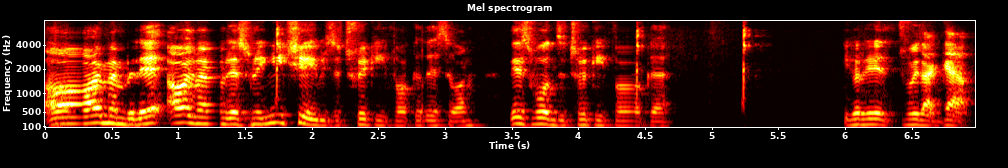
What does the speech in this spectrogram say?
Oh, I remember it. I remember this one. YouTube. is a tricky fucker, this one. This one's a tricky fucker. You gotta get through that gap.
